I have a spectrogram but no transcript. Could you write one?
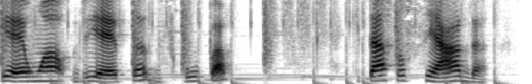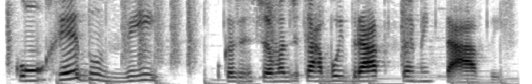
que é uma dieta, desculpa, que está associada com reduzir o que a gente chama de carboidratos fermentáveis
